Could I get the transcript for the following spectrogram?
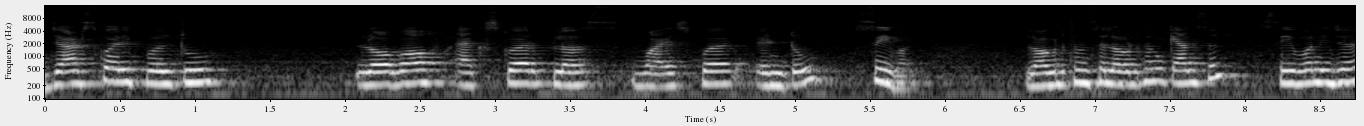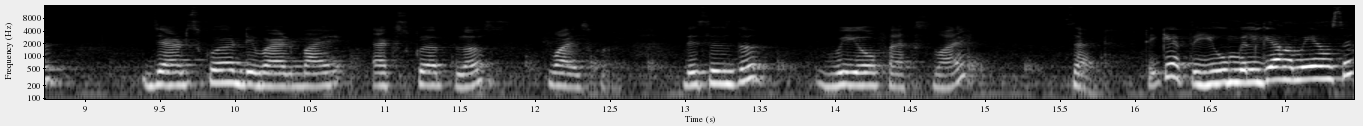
z square equal to log of x square plus y square into c one लॉगडम से लॉगडम cancel c one is z square divide by x square plus y square this is the v of x y z ठीक है? तो यू मिल गया हमें यहाँ से।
